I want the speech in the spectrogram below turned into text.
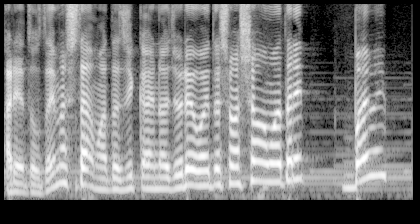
ありがとうございました。また次回のラジオでお会いいたしましょう。またね。バイバイ。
